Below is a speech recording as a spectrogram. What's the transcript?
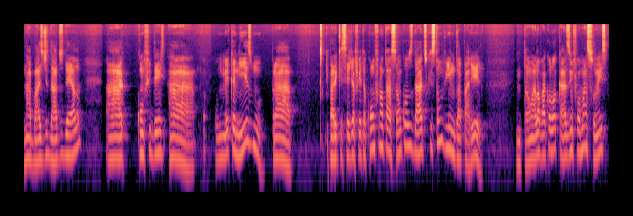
na base de dados dela, a confiden a, um mecanismo para para que seja feita a confrontação com os dados que estão vindo do aparelho. Então, ela vai colocar as informações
